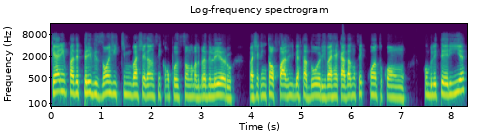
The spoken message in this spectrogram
querem fazer previsões de time vai chegar não sei qual posição no Brasileiro, vai chegar em tal fase Libertadores, vai arrecadar não sei quanto com, com bilheteria,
